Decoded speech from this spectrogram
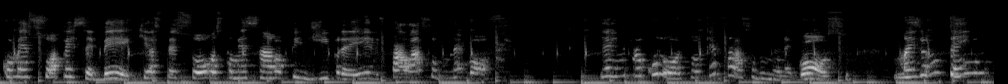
começou a perceber que as pessoas começaram a pedir para ele falar sobre o negócio. E aí me procurou, falou: quer falar sobre o meu negócio? Mas eu não tenho,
